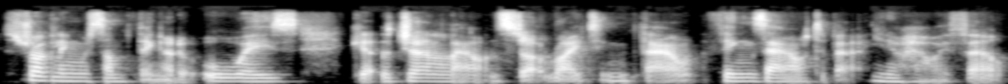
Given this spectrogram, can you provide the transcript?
struggling with something i'd always get the journal out and start writing th- things out about you know how i felt.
